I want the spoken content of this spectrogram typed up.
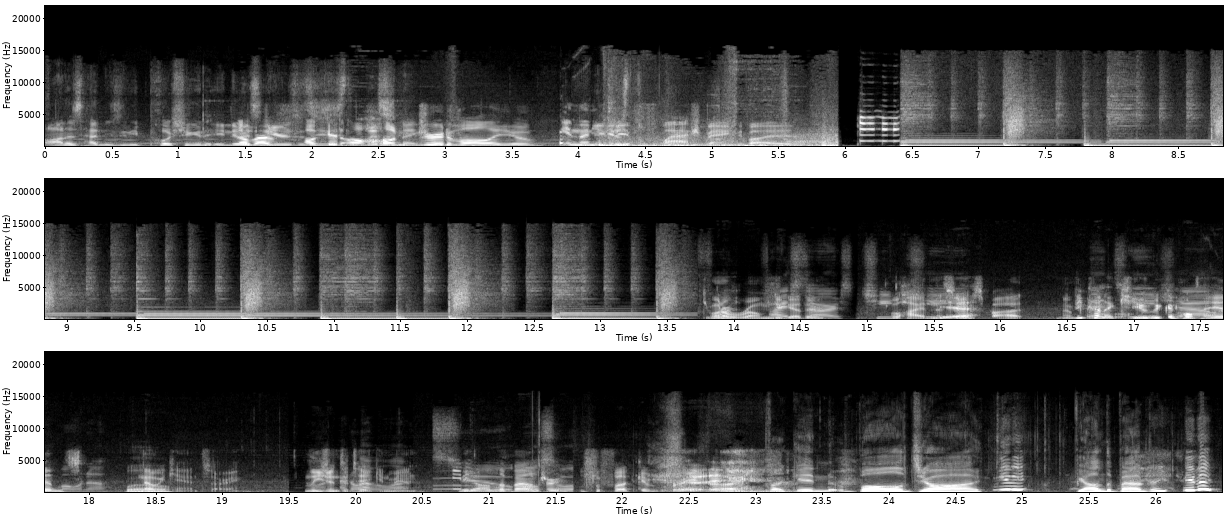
on his head and he's gonna be pushing it into Now his ears as fucking a hundred volume. And then you're gonna get flashbanged by it. You want to roam together? stars. Cheat We'll hide in the. Yeah. same spot. It'd be kinda cute, we can hold hands. Mona. No, we can't. Sorry. Legions are don't taken, man. Beyond the boundary. also- fucking brain. Fucking ball jaw. Beyond the boundary? Get it?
